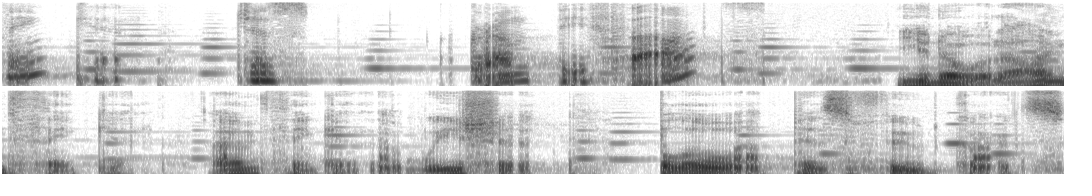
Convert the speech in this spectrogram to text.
thinking? Just grumpy thoughts? You know what I'm thinking? I'm thinking that we should blow up his food cart.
